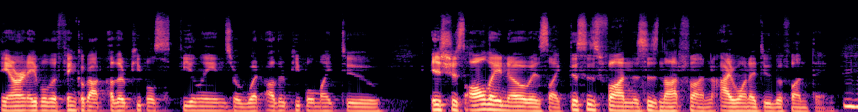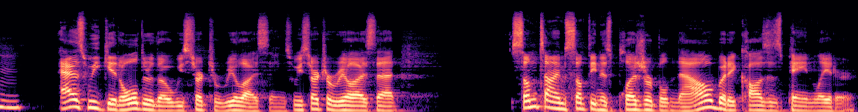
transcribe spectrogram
They aren't able to think about other people's feelings or what other people might do. It's just all they know is like, this is fun. This is not fun. I want to do the fun thing. Mm-hmm. As we get older, though, we start to realize things. We start to realize that sometimes something is pleasurable now, but it causes pain later.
